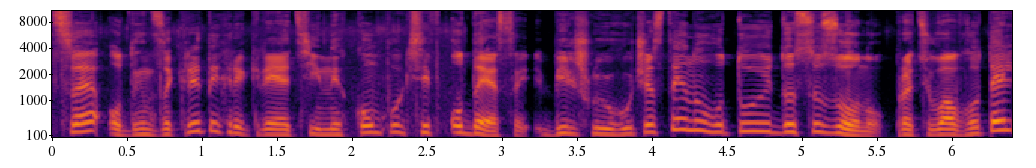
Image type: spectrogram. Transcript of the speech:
Це один з закритих рекреаційних комплексів Одеси. Більшу його частину готують до сезону. Працював готель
